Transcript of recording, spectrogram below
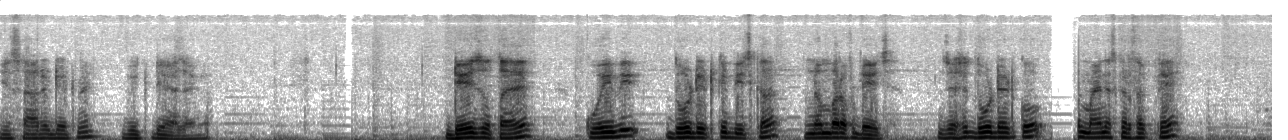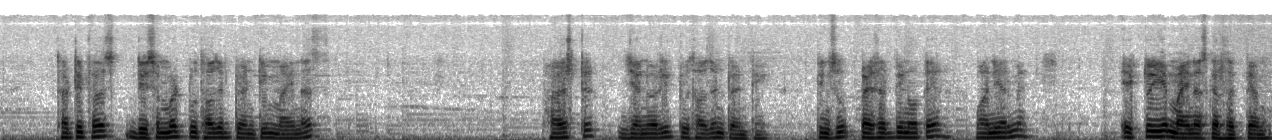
ये सारे डेट में वीक डे आ जाएगा। डेज़ होता है, कोई भी दो डेट के बीच का नंबर ऑफ़ डेज़ जैसे दो डेट को माइनस कर सकते हैं। थर्टी फ़र्स्ट दिसंबर 2020 माइनस फ़र्स्ट जनवरी 2020 तीन सौ पैंसठ दिन होते हैं वन ईयर में। एक तो ये माइनस कर सकते हैं हम।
